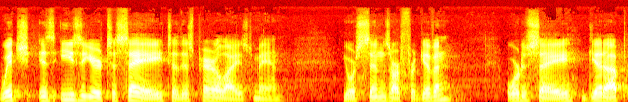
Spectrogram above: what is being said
Which is easier to say to this paralyzed man, Your sins are forgiven, or to say, Get up,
